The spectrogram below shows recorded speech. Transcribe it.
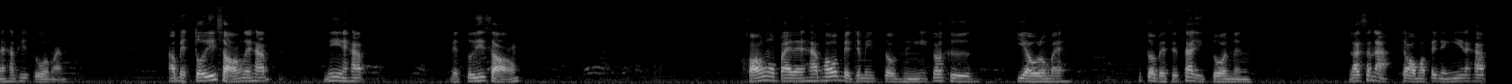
นะครับ ที่ตัวมัน เอาเบ็ดตัวที่สองเลยครับ นี่นะครับ เบ็ดตัวที่สองคล้องลงไปเลยครับ เพราะว่าเบ็ดจะมีตัวอย่างนี้ก็คือเกี่ยวลงไป ที่ตัวเบ็ดเซ็กซัสอีกตัวหนึ่งลักษณะจะออกมาเป็นอย่างนี้นะครับ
